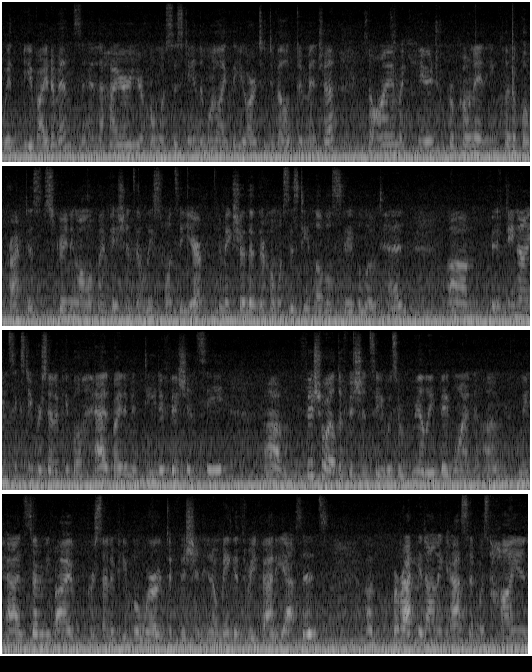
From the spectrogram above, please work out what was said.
with B vitamins. And the higher your homocysteine, the more likely you are to develop dementia. So I am a huge proponent in clinical practice of screening all of my patients at least once a year to make sure that their homocysteine levels stay below 10. Um, 59, 60% of people had vitamin D deficiency. Um, fish oil deficiency was a really big one. Um, we had 75% of people were deficient in omega-3 fatty acids. Um, arachidonic acid was high in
